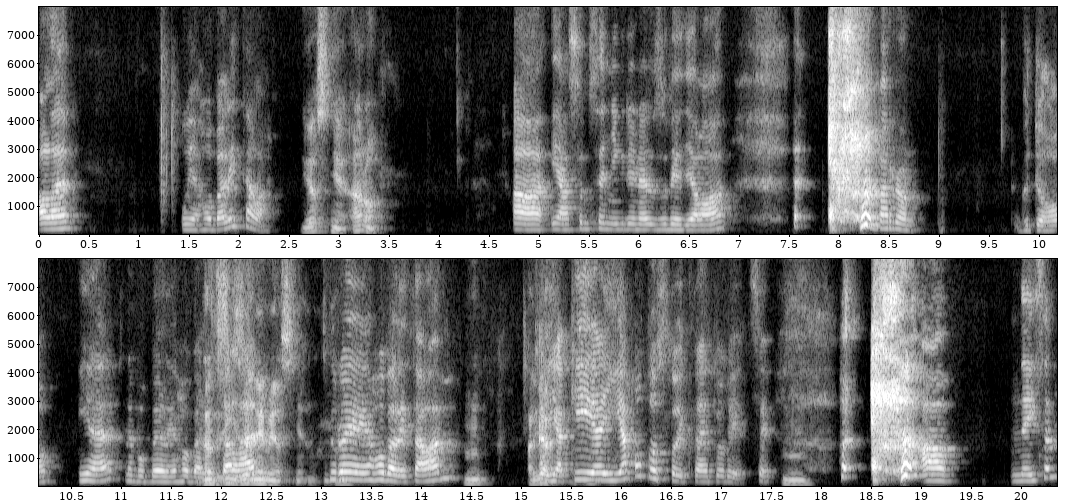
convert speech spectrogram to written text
ale u jeho velitele. Jasně, ano. A já jsem se nikdy nezvěděla, pardon, kdo je, nebo byl jeho Nadřízeným, velitelem, jasně. kdo je jeho velitelem Hm. A a jak, jaký je jeho postoj k této věci. hm. A nejsem,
